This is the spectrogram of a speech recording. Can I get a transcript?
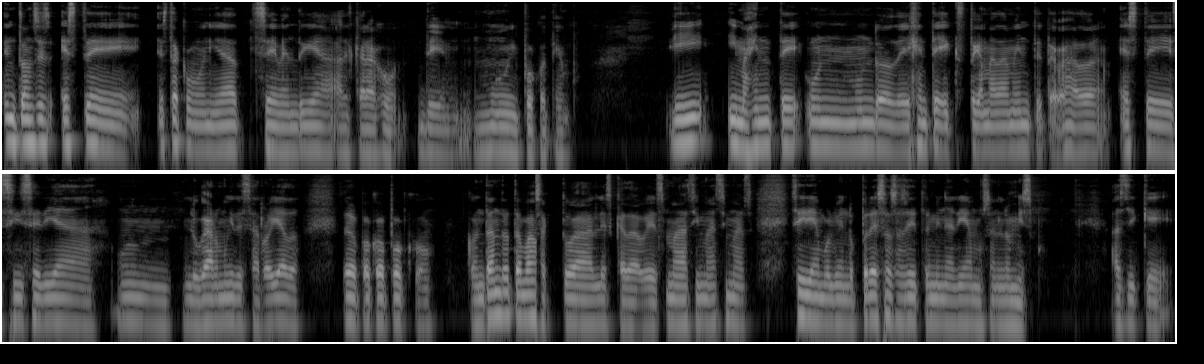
entonces, este, esta comunidad se vendría al carajo de muy poco tiempo. Y imagínate un mundo de gente extremadamente trabajadora. Este sí sería un lugar muy desarrollado, pero poco a poco, con tanto trabajos actuales cada vez más y más y más, se irían volviendo presos, así terminaríamos en lo mismo. Así que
